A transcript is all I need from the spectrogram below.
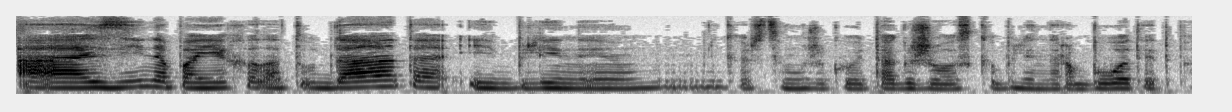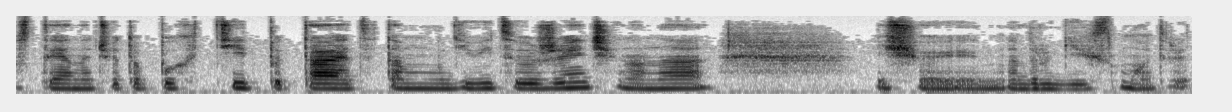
а Зина поехала туда-то, и, блин, и, мне кажется, мужику и так жестко, блин, работает, постоянно что-то пыхтит, пытается там удивить свою женщину, она еще и на других смотрит.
